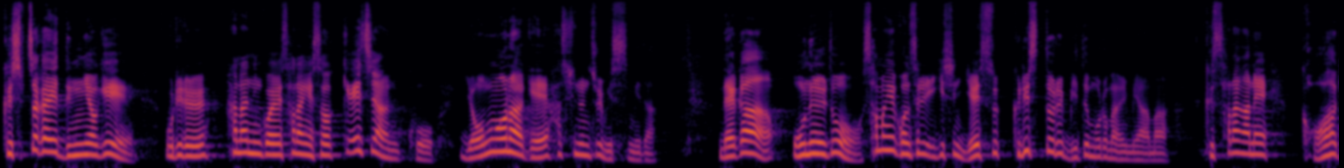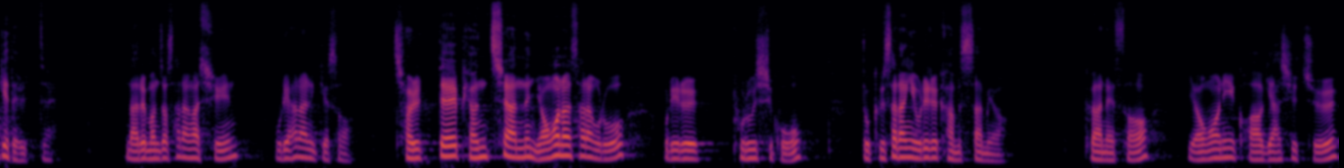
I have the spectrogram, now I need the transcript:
그 십자가의 능력이 우리를 하나님과의 사랑에서 깨지 않고 영원하게 하시는 줄 믿습니다. 내가 오늘도 사망의 권세를 이기신 예수 그리스도를 믿음으로 말미암아 그 사랑 안에 거하게 될 때 나를 먼저 사랑하신 우리 하나님께서 절대 변치 않는 영원한 사랑으로 우리를 부르시고 또 그 사랑이 우리를 감싸며 그 안에서 영원히 거하게 하실 줄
